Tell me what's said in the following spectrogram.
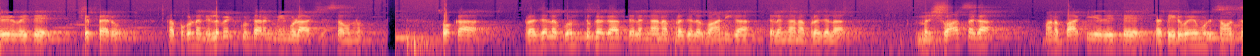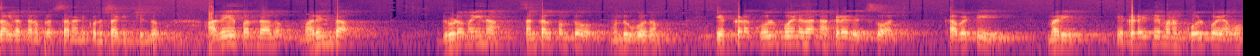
ఏవేవైతే చెప్పారో తప్పకుండా నిలబెట్టుకుంటారని మేము కూడా ఆశిస్తా ఉన్నాం. ఒక ప్రజల గొంతుకగా తెలంగాణ ప్రజల వాణిగా తెలంగాణ ప్రజల మరి శ్వాసగా మన పార్టీ ఏదైతే గత ఇరవై మూడు సంవత్సరాలుగా తన ప్రస్థానాన్ని కొనసాగించిందో అదే పందాలో మరింత దృఢమైన సంకల్పంతో ముందుకు పోదాం. ఎక్కడ కోల్పోయిన దాన్ని అక్కడే తెచ్చుకోవాలి. కాబట్టి మరి ఎక్కడైతే మనం కోల్పోయామో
